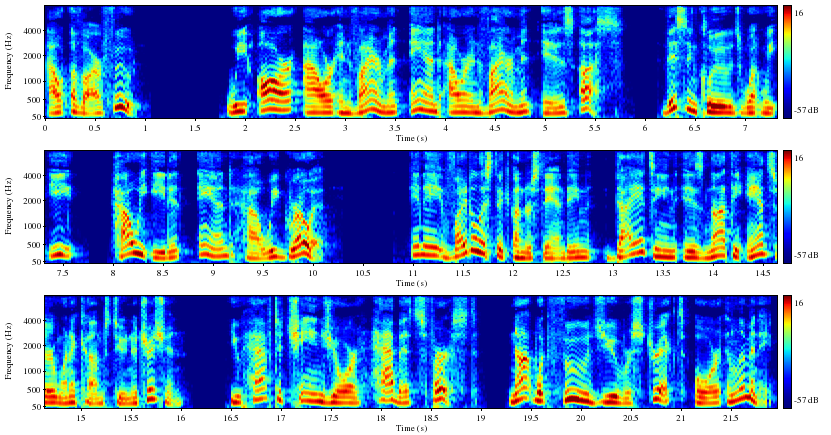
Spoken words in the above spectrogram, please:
out of our food. We are our environment and our environment is us. This includes what we eat, how we eat it, and how we grow it. In a vitalistic understanding, dieting is not the answer when it comes to nutrition. You have to change your habits first not what foods you restrict or eliminate.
